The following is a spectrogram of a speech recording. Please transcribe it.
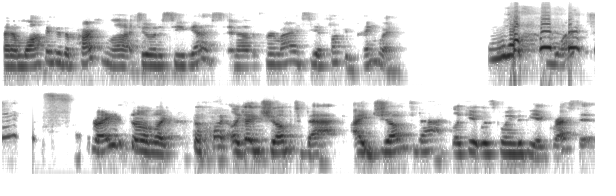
And I'm walking through the parking lot doing a CVS, and out of the corner of my eye, I see a fucking penguin. What? what? Right? So I'm like, the like I jumped back. I jumped back like it was going to be aggressive.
